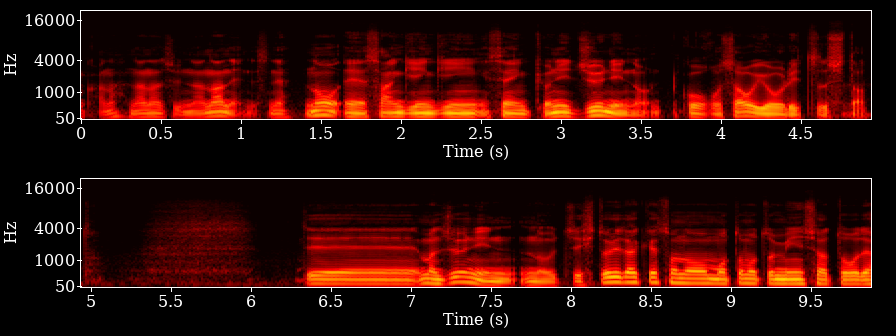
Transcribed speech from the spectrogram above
かな？77年ですねの、えー、参議院議員選挙に10人の候補者を擁立したと。で、まあ、10人のうち1人だけもともと民社党で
